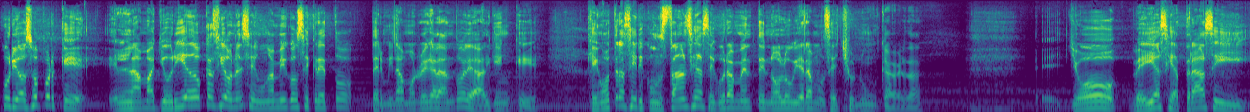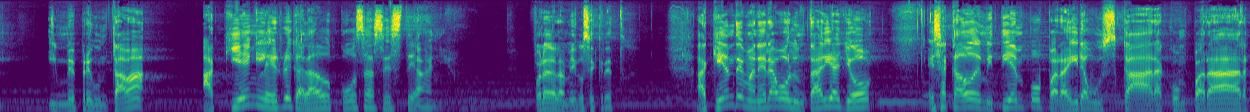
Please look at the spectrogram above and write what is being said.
curioso porque en la mayoría de ocasiones en un amigo secreto terminamos regalándole a alguien que, que en otras circunstancias seguramente no lo hubiéramos hecho nunca, ¿verdad? Yo veía hacia atrás y, y me preguntaba, ¿a quién le he regalado cosas este año? Fuera del amigo secreto. ¿A quién de manera voluntaria yo he sacado de mi tiempo para ir a buscar, a comparar,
